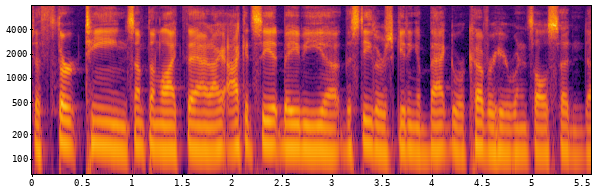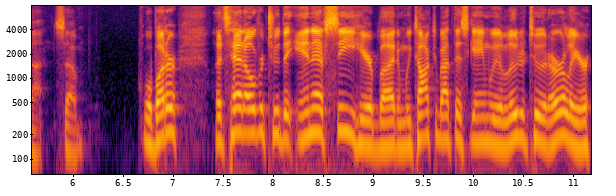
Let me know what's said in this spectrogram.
to 13, something like that. I, I could see it, maybe uh, the Steelers getting a backdoor cover here when it's all said and done. So well, Butter, let's head over to the NFC here, Bud. And we talked about this game. We alluded to it earlier.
